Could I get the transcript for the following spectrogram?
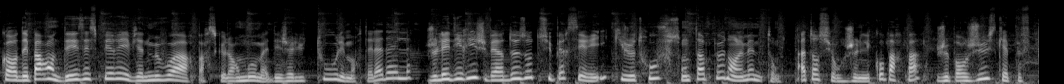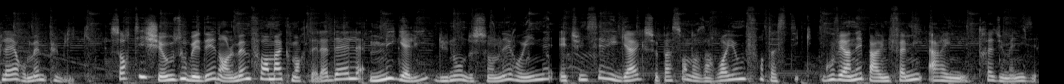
quand des parents désespérés viennent me voir parce que leur môme a déjà lu tous les mortels Adèle, je les dirige vers deux autres super séries qui je trouve sont un peu dans le même ton. Attention, je ne les compare pas, je pense juste qu'elles peuvent plaire au même public. Sortie chez Ozu BD dans le même format que Mortel Adèle, Migali, du nom de son héroïne, est une série gag se passant dans un royaume fantastique, gouverné par une famille araignée, très humanisée.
